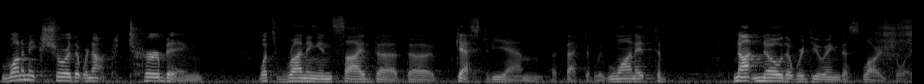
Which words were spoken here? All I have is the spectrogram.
we want to make sure that we're not perturbing what's running inside the, the guest VM effectively. We want it to not know that we're doing this largely.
